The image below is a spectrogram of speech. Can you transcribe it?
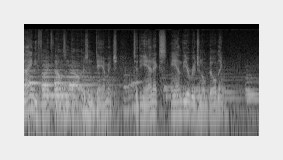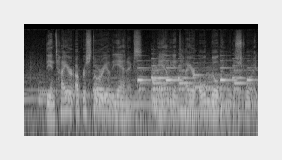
$95,000 in damage to the annex and the original building. The entire upper story of the annex and the entire old building were destroyed.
